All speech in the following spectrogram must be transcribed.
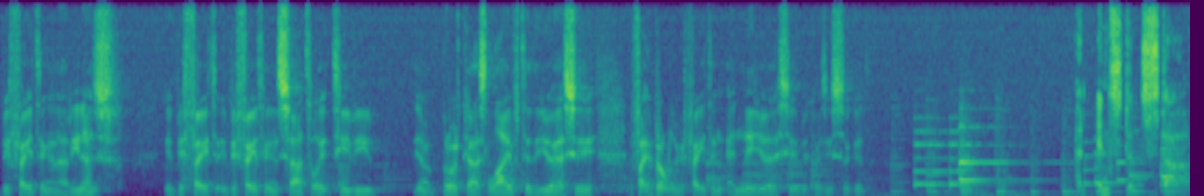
be fighting in arenas He'd be, fight, he'd be fighting in satellite TV, you know, broadcast live to the USA. In fact, he'd probably be fighting in the USA because he's so good. An instant star.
